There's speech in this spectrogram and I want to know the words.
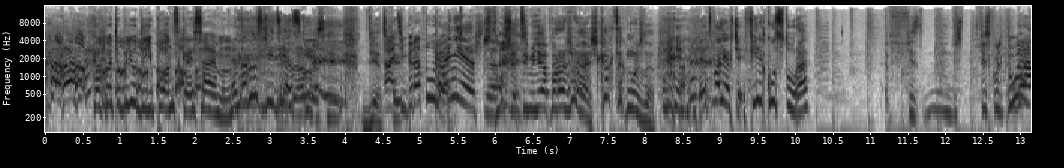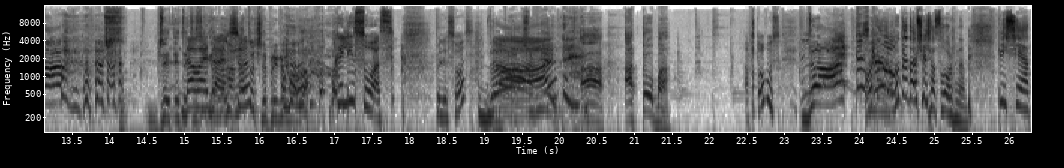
Какое-то блюдо японское, Саймон. Это русский Это детский. русский, детский. А, температура? Конечно. Слушай, ты меня поражаешь. Как так можно? Это полегче. Филькустура. Физ- Физкультура? Да. Это- Давай она- дальше. Она точно придумала. Колесос. Пылесос? Да. А, атоба. Автобус? Да. Вот это, вот это вообще сейчас сложно. Писет.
